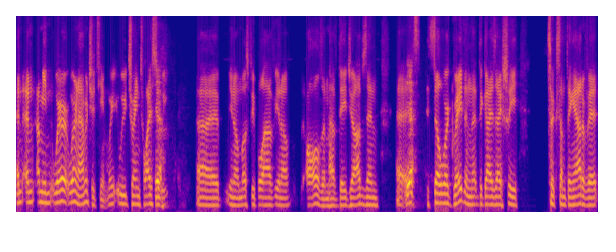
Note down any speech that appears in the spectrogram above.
and and i mean we're we're an amateur team. We, we train twice yeah. a week. Uh, you know most people have you know all of them have day jobs and uh, yes, it still worked great, and the, the guys actually took something out of it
